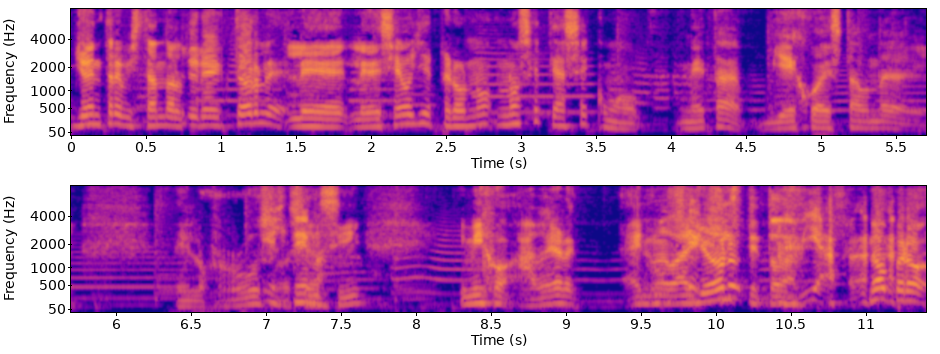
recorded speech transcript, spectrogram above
yo entrevistando al director le, le- le decía, oye, pero no, no se te hace como neta viejo esta onda de, de los rusos y así. Y me dijo, a ver, en Nueva York existe todavía. no, pero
